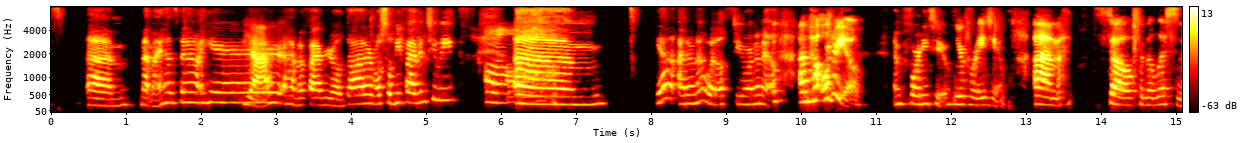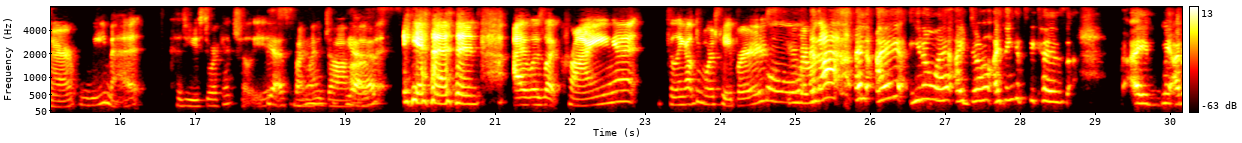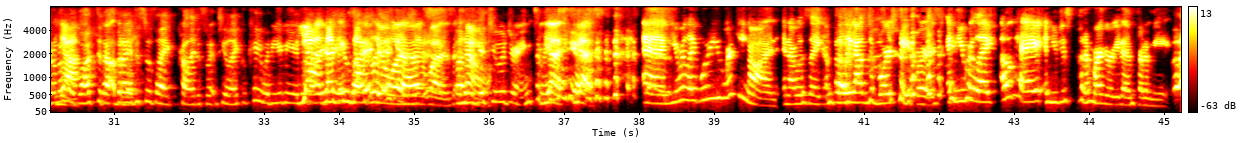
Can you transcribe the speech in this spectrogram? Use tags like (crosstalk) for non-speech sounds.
um, met my husband out here. Yeah. I have a five year old daughter. Well, she'll be five in two weeks. Aww. Um, yeah, I don't know. What else do you want to know? Um, how old are you? (laughs) I'm 42. You're 42. Um, so for the listener, we met because you used to work at Chili's. Yes. By my job. Yes. (laughs) And I was like crying filling out divorce papers. You remember that? And I, you know what? I don't. I think it's because I mean, I don't know Yeah. if I blocked it out, but I just was like, probably just went to you like, okay, what do you need? Yeah, (laughs) What do you that's exactly Like, what it was. yeah. It was. Let no. me get you a drink to make Yes, (laughs) yeah. yes. and you were like, "What are you working on?" And I was like, "I'm filling out divorce papers." And you were like, "Okay." And you just put a margarita in front of me. (laughs)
